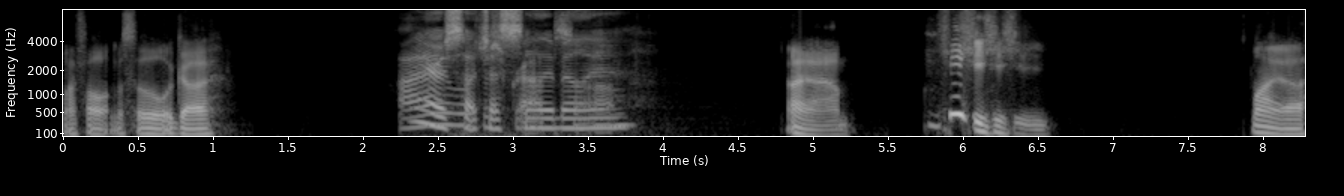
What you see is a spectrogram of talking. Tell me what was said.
My fault. I'm a silly little guy. I You're such a silly grab Billy. some. I am. my, uh,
